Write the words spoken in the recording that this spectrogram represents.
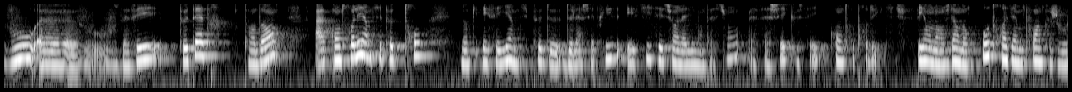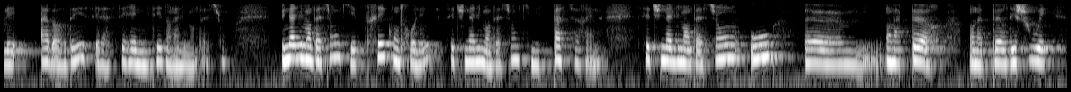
vous, euh, vous, avez peut-être tendance à contrôler un petit peu trop. Donc essayez un petit peu de, lâcher prise et si c'est sur l'alimentation, bah, sachez que c'est contre-productif. Et on en vient donc au troisième point que je voulais aborder, c'est la sérénité dans l'alimentation. Une alimentation qui est très contrôlée, c'est une alimentation qui n'est pas sereine. C'est une alimentation où euh, on a peur, on a peur d'échouer,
